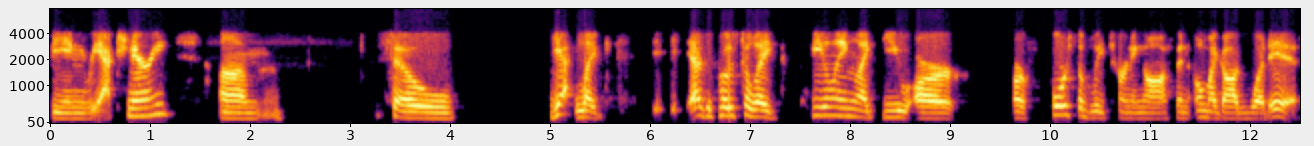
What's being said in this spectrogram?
being reactionary. Um, so, yeah, like as opposed to like feeling like you are are forcibly turning off and oh my god, what if?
